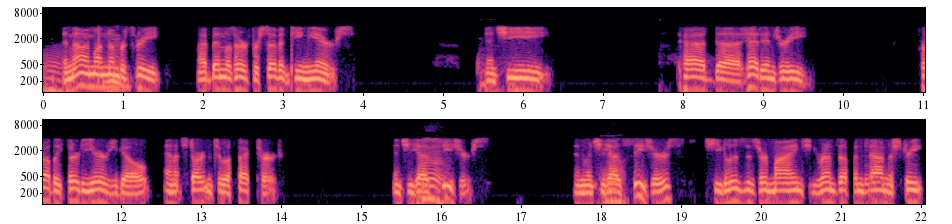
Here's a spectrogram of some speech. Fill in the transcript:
Mm. And now I'm on number mm. three. I've been with her for 17 years. And she had a head injury probably 30 years ago, and it's starting to affect her. And she has mm. seizures. And when she yeah. has seizures, she loses her mind. She runs up and down the street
